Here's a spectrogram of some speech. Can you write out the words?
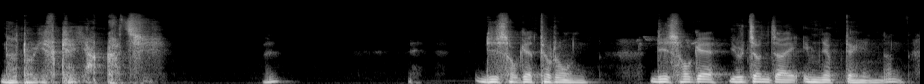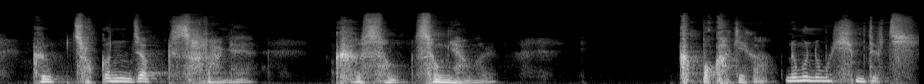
너도 이렇게 약하지. 네? 네 속에 들어온, 네 속에 유전자에 입력되어 있는 그 조건적 사랑의 그 성, 성향을 극복하기가 너무너무 힘들지.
